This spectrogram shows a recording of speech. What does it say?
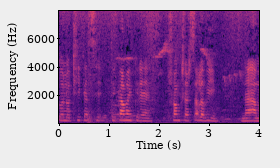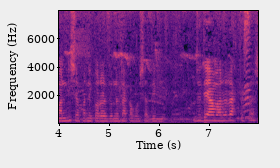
বলল ঠিক আছে, তুই কামাই করে সংসার চালাবি? না, আমার নিশা পানি করার জন্য টাকা পয়সা দিবি। যদি আমার রাখতে চাস,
